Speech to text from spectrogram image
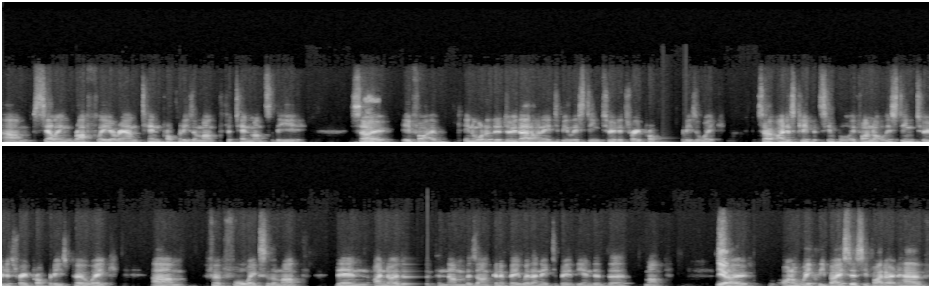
um, selling roughly around 10 properties a month for 10 months of the year. So mm. if I, in order to do that, I need to be listing two to three properties a week. So I just keep it simple. If I'm not listing two to three properties per week um, for four weeks of the month, then I know that the numbers aren't going to be where they need to be at the end of the month. Yeah. So on a weekly basis, if I don't have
